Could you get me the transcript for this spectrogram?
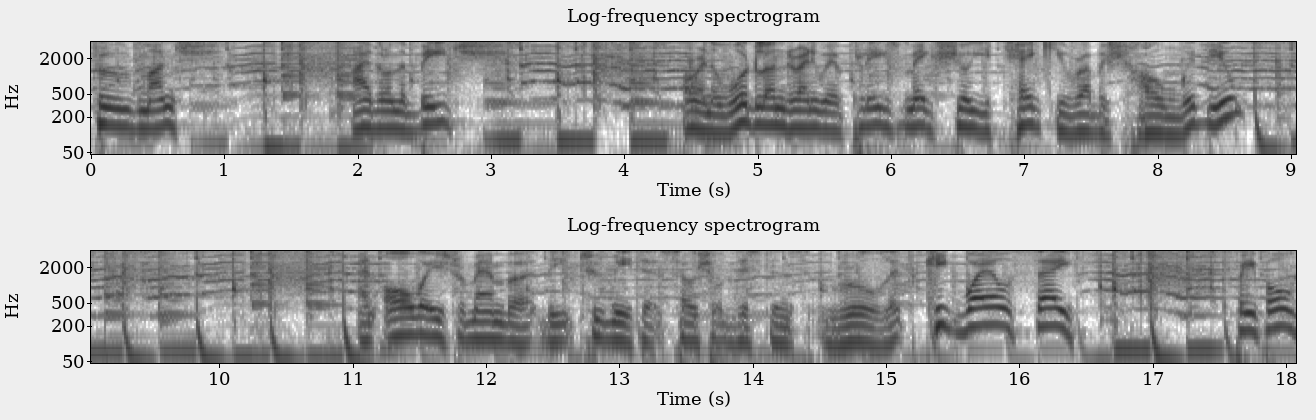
food munch, either on the beach or in a woodland or anywhere, please make sure you take your rubbish home with you. And always remember the two metre social distance rule. Let's keep Wales safe, people.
